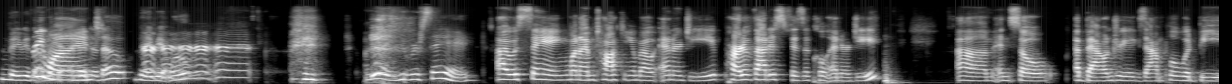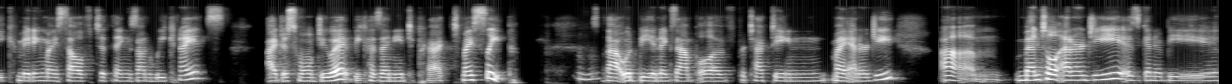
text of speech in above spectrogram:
maybe that Rewind. it out. Maybe it won't. Okay, you were saying. I was saying when I'm talking about energy, part of that is physical energy. Um, and so a boundary example would be committing myself to things on weeknights. I just won't do it because I need to protect my sleep. Mhm. So that would be an example of protecting my energy. Um, mental energy is going to be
